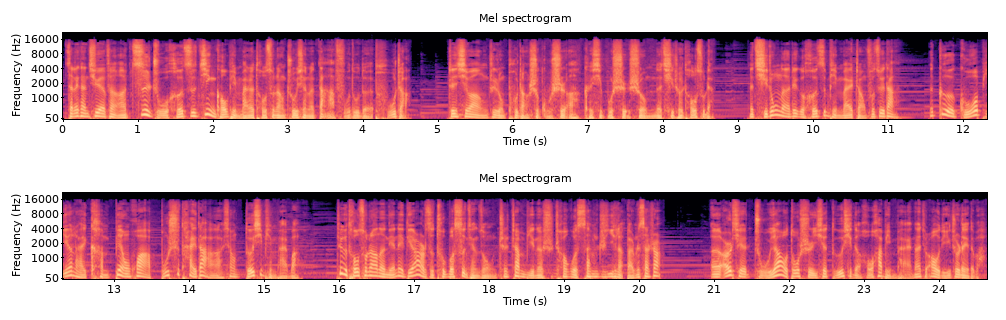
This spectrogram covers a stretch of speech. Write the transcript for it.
再来看七月份啊，自主合资进口品牌的投诉量出现了大幅度的普涨，真希望这种普涨是股市啊，可惜不是，是我们的汽车投诉量。那其中呢，这个合资品牌涨幅最大，那各国别来看变化不是太大啊，像德系品牌吧，这个投诉量呢年内第二次突破四千宗，这占比呢是超过三分之一了，百分之三十二。呃，而且主要都是一些德系的豪华品牌，那就奥迪之类的吧。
